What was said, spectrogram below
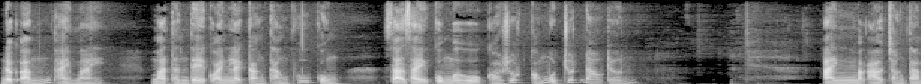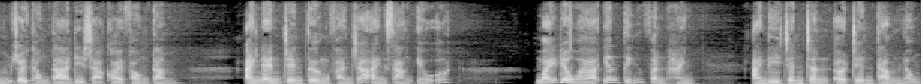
Nước ấm thoải mái, mà thân thể của anh lại căng thẳng vô cùng. Dạ dày cũng mơ hồ co rút có một chút đau đớn. Anh mặc áo choàng tắm rồi thông thả đi ra khỏi phòng tắm. Ánh đèn trên tường phản ra ánh sáng yếu ớt. Máy điều hòa yên tĩnh vận hành. Anh đi chân trần ở trên thảm lông,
